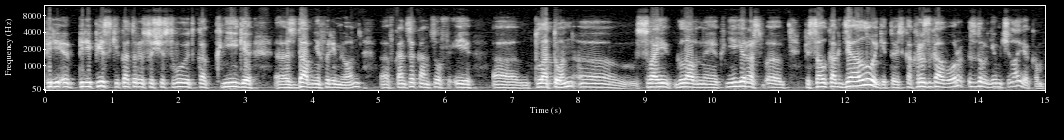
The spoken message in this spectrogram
переписки, которые существуют как книги э, с давних времен. Э, в конце концов и э, Платон э, свои главные книги рас, э, писал как диалоги, то есть как разговор с другим человеком.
